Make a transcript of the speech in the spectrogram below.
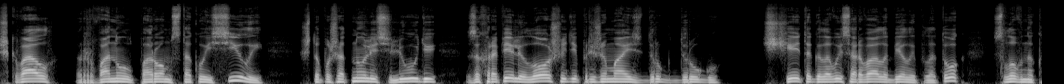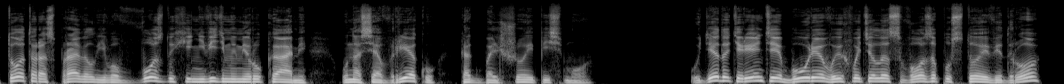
Шквал рванул паром с такой силой, что пошатнулись люди, захрапели лошади, прижимаясь друг к другу. С чьей-то головы сорвало белый платок, словно кто-то расправил его в воздухе невидимыми руками, унося в реку, как большое письмо. У деда Терентия буря выхватила с воза пустое ведро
